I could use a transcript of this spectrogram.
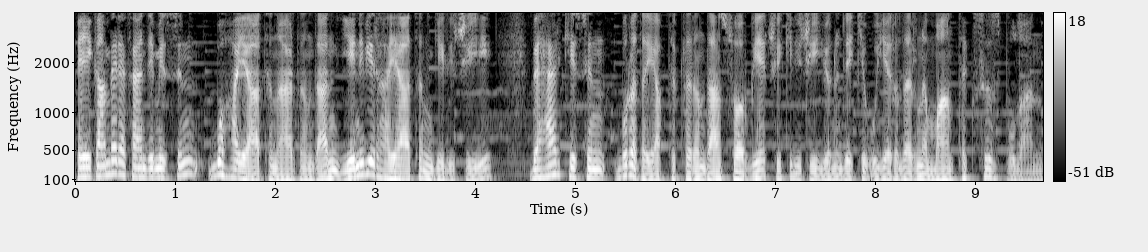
Peygamber Efendimizin bu hayatın ardından yeni bir hayatın geleceği ve herkesin burada yaptıklarından sorguya çekileceği yönündeki uyarılarını mantıksız bulan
